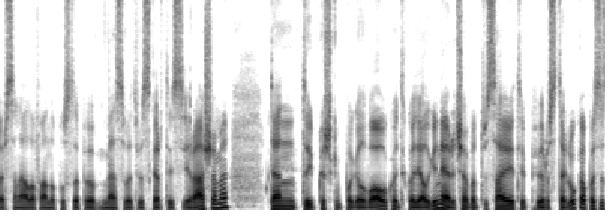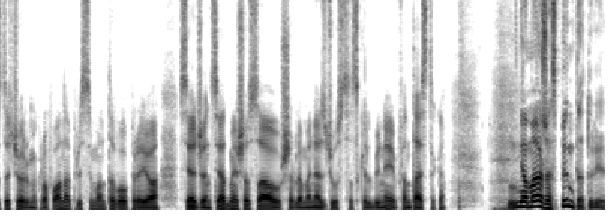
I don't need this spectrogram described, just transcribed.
Arsenalo fanų puslapiu mes vat, vis kartais įrašome. Ten taip kažkaip pagalvojau, kad kodėlgi ne. Ir čia vat, visai taip ir staliuką pasistačiau, ir mikrofoną prisimantavau prie jo, sėdžiu ant sėdmaišio savo, šalia manęs džiūstas kalbiniai, fantastika. Nemažą spintą turi.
